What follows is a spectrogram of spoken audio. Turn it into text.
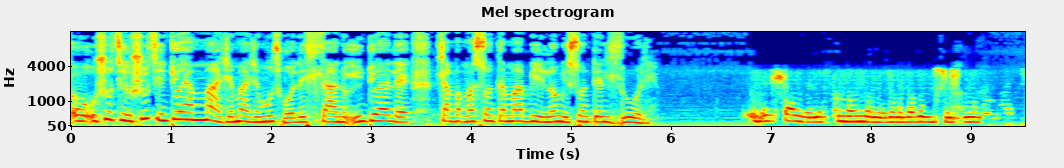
Ushuthi ushuthi into yamanje manje muthi ngolesihlanu into yale mhlawumbe amasonto amabili noma isonto elidlule? Lesihlanu lesikhumulelo njengoba kumsungulu manje.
